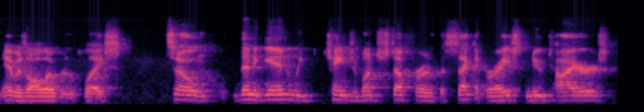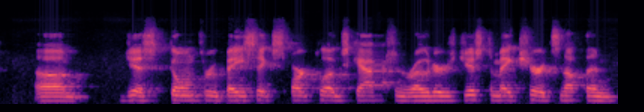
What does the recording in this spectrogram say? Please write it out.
it was all over the place. So then again, we changed a bunch of stuff for the second race, new tires, um, just going through basics, spark plugs, caps, and rotors, just to make sure it's nothing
